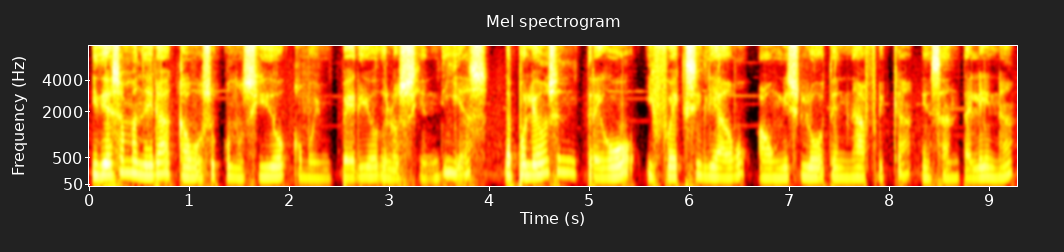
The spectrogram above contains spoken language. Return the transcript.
y de esa manera acabó su conocido como Imperio de los 100 días. Napoleón se entregó y fue exiliado a un islote en África, en Santa Elena,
